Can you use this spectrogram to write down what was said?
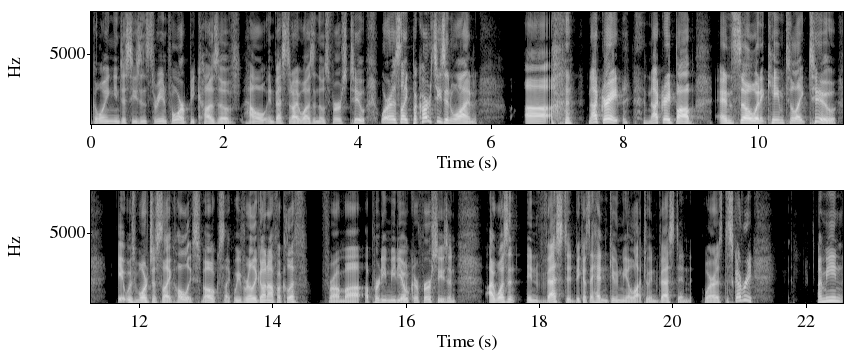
going into seasons three and four because of how invested I was in those first two. Whereas like Picard season one, uh, not great, not great, Bob. And so when it came to like two, it was more just like, holy smokes, like we've really gone off a cliff from uh, a pretty mediocre first season. I wasn't invested because they hadn't given me a lot to invest in. Whereas Discovery, I mean,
